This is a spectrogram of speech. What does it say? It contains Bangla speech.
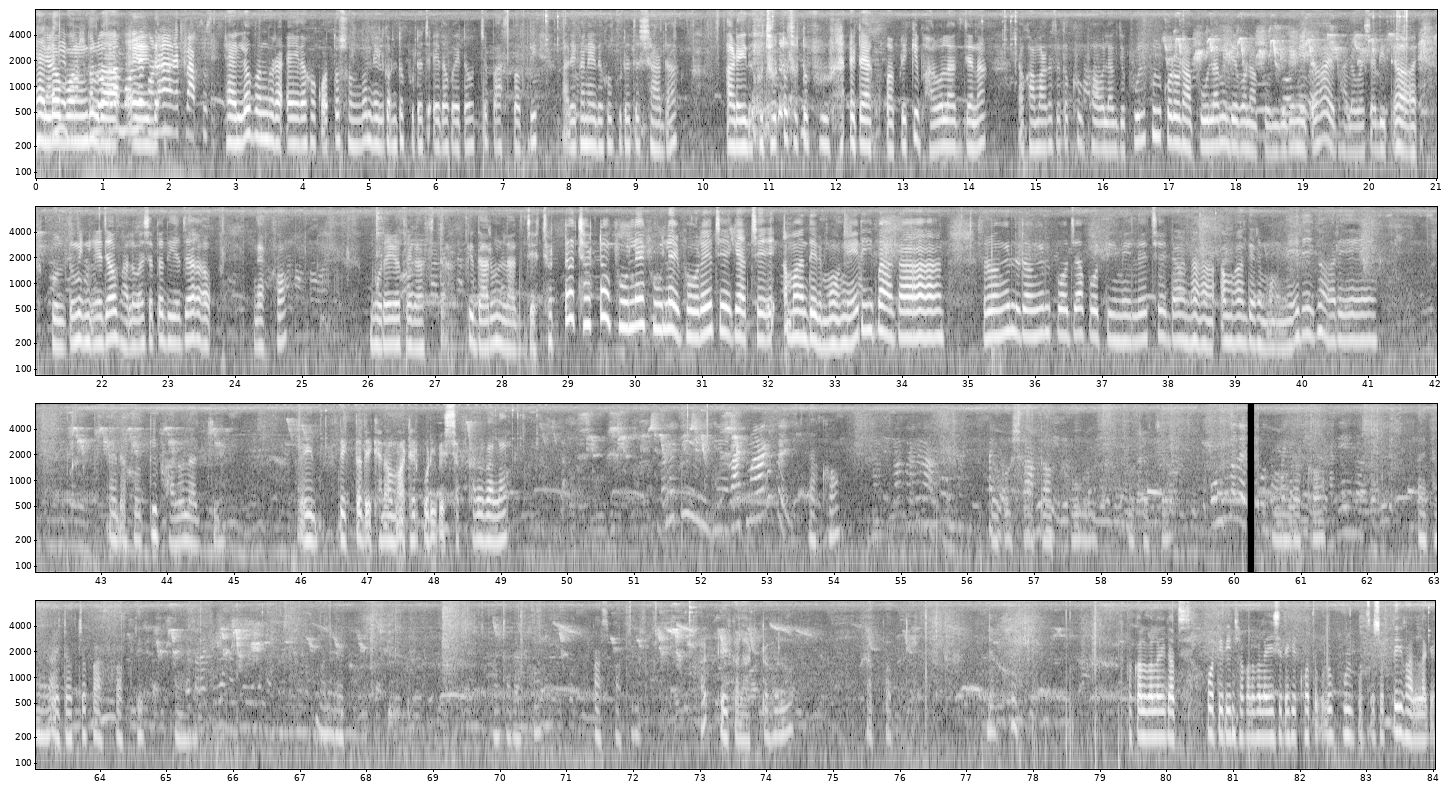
হ্যালো বন্ধুরা এই হ্যালো বন্ধুরা এই দেখো কত সুন্দর নীলকণ্ঠ ফুটেছে। এই দেখো এটা হচ্ছে পাঁচ পাপড়ি আর এখানে এই দেখো ফুটেছে সাদা। আর এই দেখো ছোট ছোট ফুল এটা এক পাপড়ি কি ভালো লাগছে না? দেখো আমার কাছে তো খুব ভালো লাগছে। ফুল ফুল করো না ফুল আমি দেবো না ফুল যদি নিতে হয় ভালোবাসা দিতে হয়। ফুল তুমি নিয়ে যাও ভালোবাসা তো দিয়ে যাও। দেখো ভরে গেছে গাছটা। কি দারুণ লাগছে। ছোট্ট ছোট্ট ফুলে ফুলে ভরেছে গেছে আমাদের মনেরই বাগান। রঙিল রঙিল প্রজাপতি মেলেছে ডানা আমাদের মনেরই ঘরে। দেখো, কি ভালো লাগছে। এই দেখতে দেখে নাও মাঠের পরিবেশ সকালবেলা। দেখো। সাদা ফুল উম, দেখো এখানে এটা হচ্ছে পাঁচ দেখো এটা দেখো পাঁচ পাপড়ি। এই কালারটা হলো এক পাপড়ি। দেখো সকালবেলায় গাছ প্রতিদিন সকালবেলায় এসে দেখি কতগুলো ফুল ফুটছে সত্যিই ভালো লাগে।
